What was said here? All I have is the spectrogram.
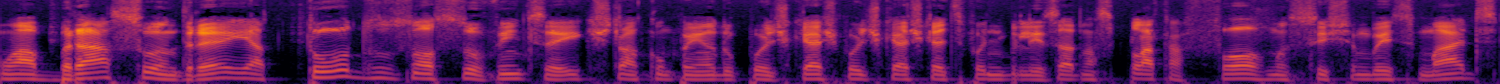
Um abraço, André, e a todos os nossos ouvintes aí que estão acompanhando o podcast. O podcast que é disponibilizado nas plataformas System Base Mads,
